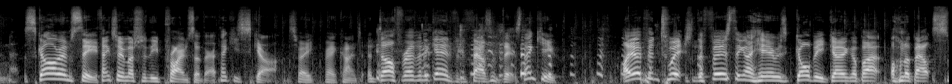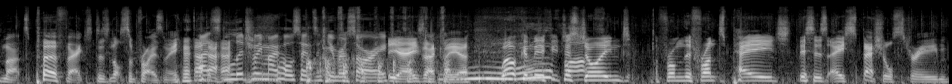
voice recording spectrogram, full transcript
man. Scar MC, thanks very much for the prime sub there. Thank you, Scar. That's very, very kind. And Darth Revan again for the thousand bits. Thank you. I open Twitch and the first thing I hear is Gobby going about on about smut. Perfect. Does not surprise me. That's literally my whole sense of humor. Sorry. yeah, exactly. Yeah. Welcome if you've just joined from the front page. This is a special stream.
